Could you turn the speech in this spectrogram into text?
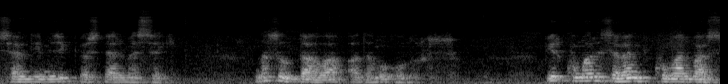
sevdiğimizi göstermezsek nasıl dava adamı oluruz? Bir kumarı seven kumarbaz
